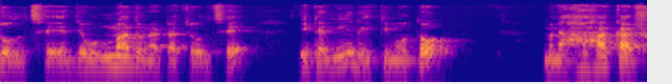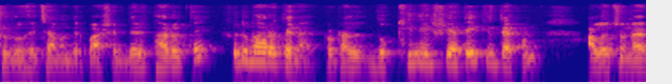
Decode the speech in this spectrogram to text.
চলছে, যে উন্মাদনাটা চলছে, এটা নিয়ে রীতিমতো মানে হাহাকার শুরু হয়েছে আমাদের পাশের দেশ ভারতে। শুধু ভারতে না টোটাল দক্ষিণ এশিয়াতেই কিন্তু এখন আলোচনার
